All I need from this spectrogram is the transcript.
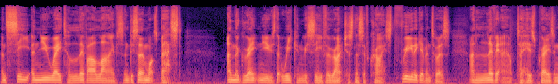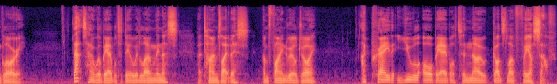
and see a new way to live our lives and discern what's best. And the great news that we can receive the righteousness of Christ freely given to us and live it out to his praise and glory. That's how we'll be able to deal with loneliness at times like this and find real joy. I pray that you will all be able to know God's love for yourself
